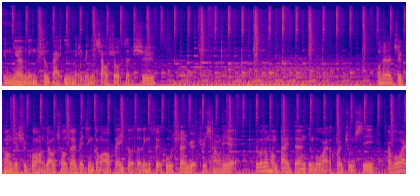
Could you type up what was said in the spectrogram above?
并面临数百亿美元的销售损失。彭帅的指控也使过往要求对北京冬奥杯葛的零碎呼声越趋强烈。美国总统拜登、英国外会主席、法国外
